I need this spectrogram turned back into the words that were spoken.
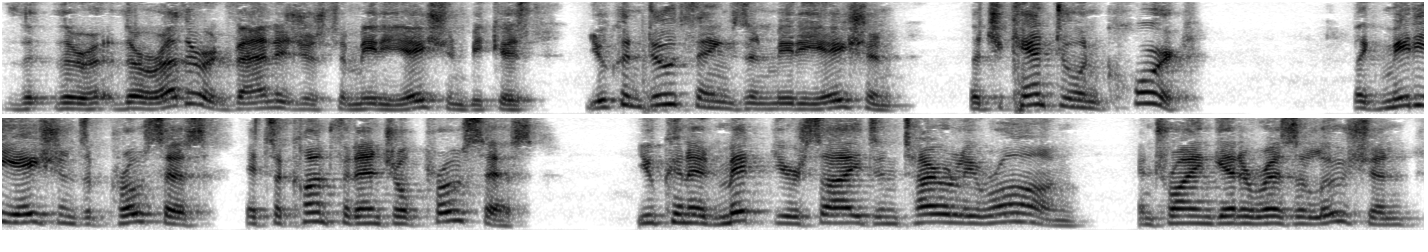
there there are other advantages to mediation because you can do things in mediation that you can't do in court. Like mediation's a process; it's a confidential process. You can admit your side's entirely wrong and try and get a resolution,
